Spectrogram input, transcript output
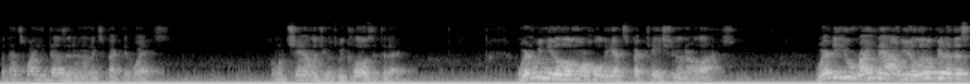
But that's why he does it in unexpected ways. I want to challenge you as we close it today. Where do we need a little more holy expectation in our lives? Where do you right now need a little bit of this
